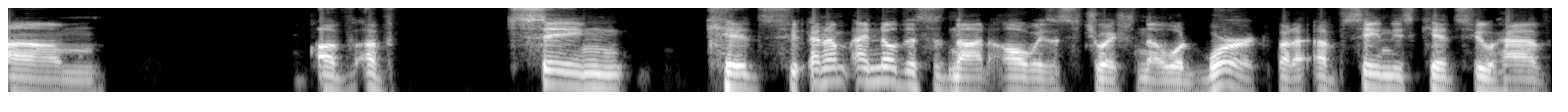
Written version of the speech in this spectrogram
um, of of seeing kids who, and I'm, I know this is not always a situation that would work, but I've seen these kids who have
